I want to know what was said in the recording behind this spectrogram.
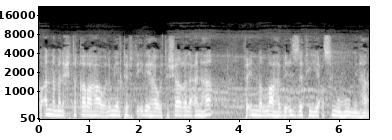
وأن من احتقرها ولم يلتفت إليها وتشاغل عنها فإن الله بعزته يعصمه منها.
